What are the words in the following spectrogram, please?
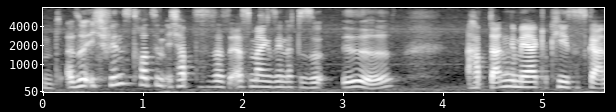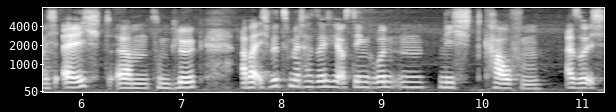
Und also ich finde es trotzdem, ich habe das das erste Mal gesehen, dachte so, äh, habe dann gemerkt, okay, es ist gar nicht echt, ähm, zum Glück. Aber ich würde es mir tatsächlich aus den Gründen nicht kaufen. Also ich,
